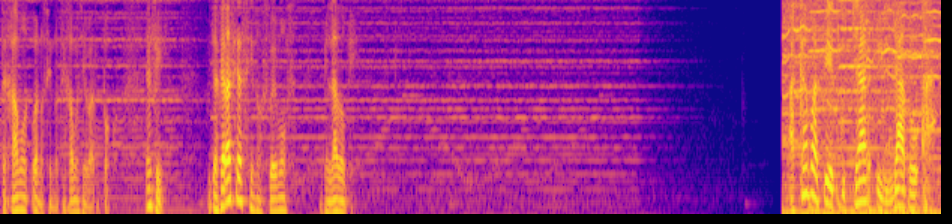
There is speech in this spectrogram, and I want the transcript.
dejamos, bueno, si nos dejamos llevar un poco. En fin, muchas gracias y nos vemos en el lado B. Acabas de escuchar el lado A.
